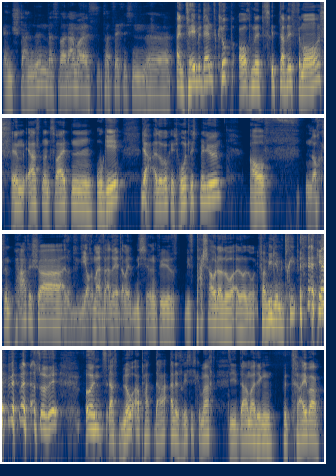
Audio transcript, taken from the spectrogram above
entstanden. Das war damals tatsächlich ein, äh, ein Table Dance Club, auch mit Etablissements im ersten und zweiten OG. Ja, also wirklich Rotlichtmilieu auf noch sympathischer, also wie auch immer, also jetzt aber nicht irgendwie wie es Pascha oder so, also so Familienbetrieb, okay. wenn man das so will. Und das Blow-Up hat da alles richtig gemacht. Die damaligen Betreiber,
